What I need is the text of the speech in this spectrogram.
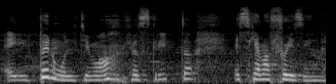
è il penultimo che ho scritto e si chiama Freezing.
